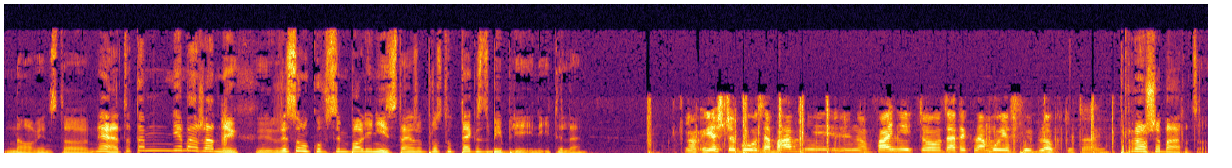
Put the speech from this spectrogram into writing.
No, więc to nie, to tam nie ma żadnych rysunków, symboli, nic. Tam jest po prostu tekst Biblii i, tyle. no, jeszcze było zabawnie, no fajniej to zareklamuję swój blog tutaj. Proszę bardzo.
